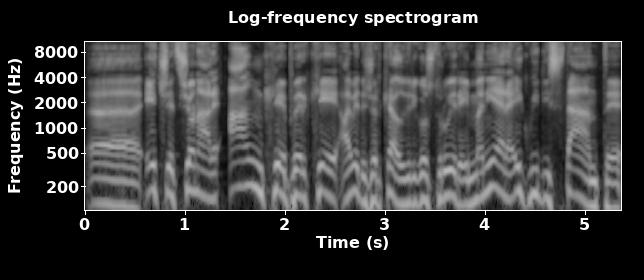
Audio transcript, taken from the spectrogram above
eh, eccezionale anche perché avete cercato di ricostruire in maniera equidistante,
